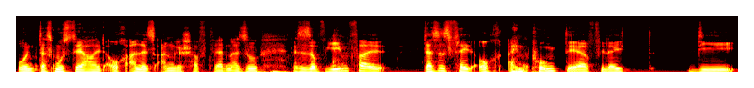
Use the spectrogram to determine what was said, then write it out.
Und das musste ja halt auch alles angeschafft werden. Also, das ist auf jeden Fall, das ist vielleicht auch ein Punkt, der vielleicht die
